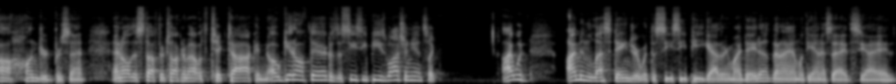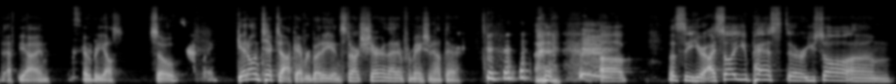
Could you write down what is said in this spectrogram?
A hundred percent. And all this stuff they're talking about with TikTok and oh, get off there because the CCP is watching you. It's like, I would, I'm in less danger with the CCP gathering my data than I am with the NSA, the CIA, the FBI, and everybody else. So get on TikTok, everybody, and start sharing that information out there. uh, let's see here. I saw you passed, or you saw, um,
